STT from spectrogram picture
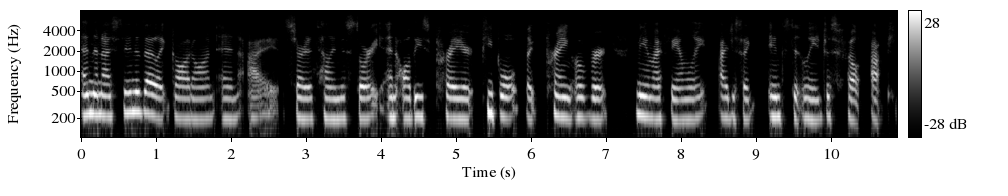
And then as soon as I like got on and I started telling the story and all these prayer people like praying over me and my family, I just like instantly just felt peace.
